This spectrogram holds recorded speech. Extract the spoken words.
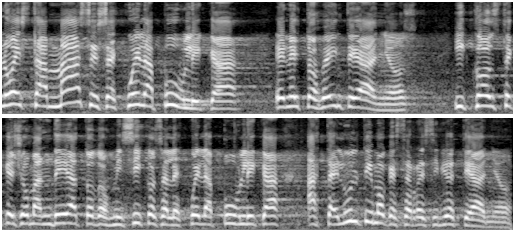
no está más esa escuela pública en estos 20 años, y conste que yo mandé a todos mis hijos a la escuela pública hasta el último que se recibió este año.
